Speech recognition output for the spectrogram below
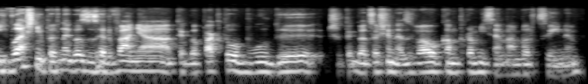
i właśnie pewnego zerwania tego paktu obłudy, czy tego, co się nazywało kompromisem aborcyjnym.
